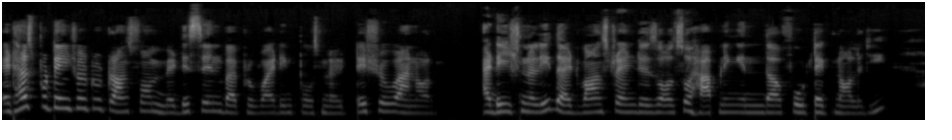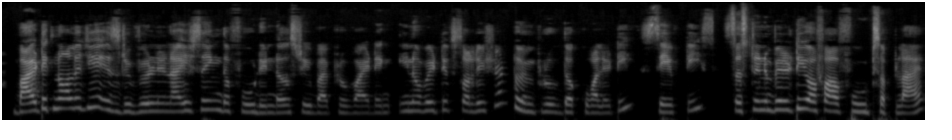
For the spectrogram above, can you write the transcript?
It has potential to transform medicine by providing personalized tissue and organs. Additionally, the advanced trend is also happening in the food technology. Biotechnology is revolutionizing the food industry by providing innovative solutions to improve the quality, safety, sustainability of our food supply.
